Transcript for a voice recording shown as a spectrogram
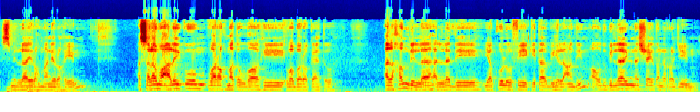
Bismillahirrahmanirrahim. Assalamualaikum warahmatullahi wabarakatuh. Alhamdulillah alladhi yakulu fi kitabihil azim A'udhu billahi minasyaitonir rajim.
